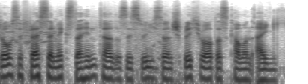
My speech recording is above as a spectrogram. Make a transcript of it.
große Fresse, nichts dahinter, das ist wirklich so ein Sprichwort, das kann man eigentlich...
